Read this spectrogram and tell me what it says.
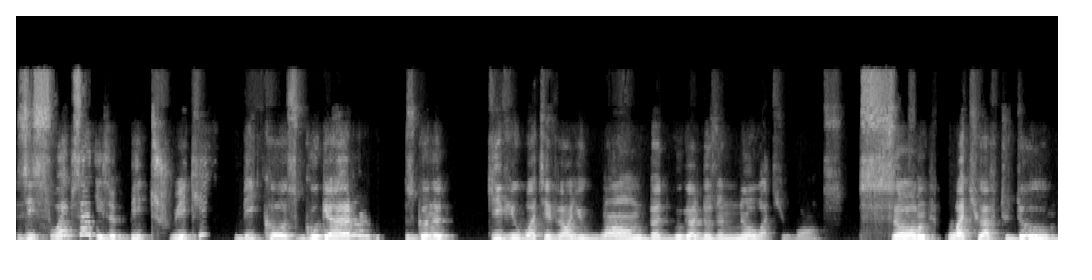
this website is a bit tricky because Google is going to give you whatever you want, but Google doesn't know what you want. So, what you have to do,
